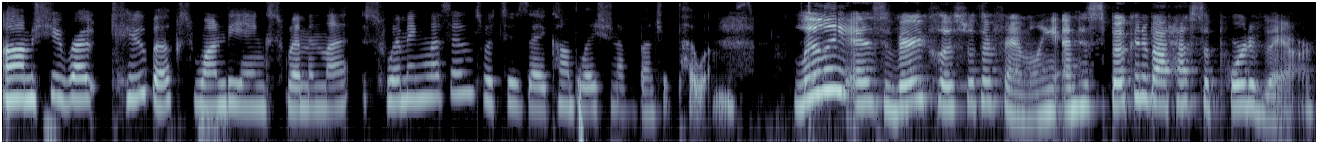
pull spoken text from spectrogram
Um, she wrote two books, one being Swimming, Le- Swimming Lessons, which is a compilation of a bunch of poems. Lili is very close with her family and has spoken about how supportive they are.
